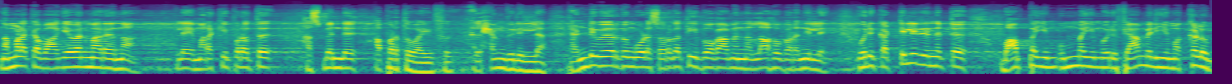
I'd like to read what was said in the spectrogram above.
നമ്മളൊക്കെ ഭാഗ്യവാന്മാരെന്നാ. അല്ലേ? മറക്കിപ്പുറത്ത് ഹസ്ബൻഡ് അപ്പുറത്ത് വൈഫ്. അലഹമില്ല രണ്ടുപേർക്കും കൂടെ സ്വർഗത്തിൽ പോകാമെന്ന് അള്ളാഹു പറഞ്ഞില്ലേ? ഒരു കട്ടിലിരുന്നിട്ട് ബാപ്പയും ഉമ്മയും ഒരു ഫാമിലിയും മക്കളും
